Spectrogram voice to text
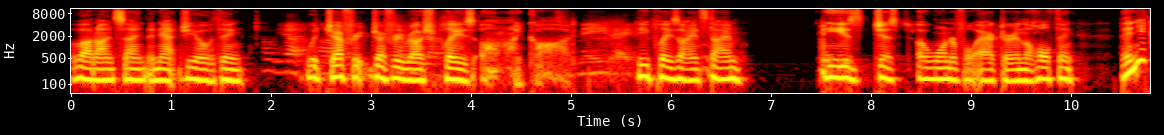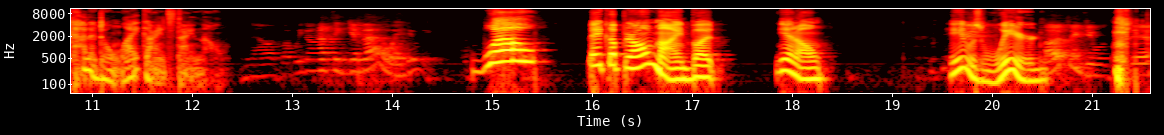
about Einstein, the Nat Geo thing? Oh yeah. With oh, Geoffrey Geoffrey Rush plays. Oh my God, he plays Einstein. He is just a wonderful actor, and the whole thing. Then you kind of don't like Einstein, though. No, but we don't have to give that away, do we? Well, make up your own mind, but you know, he was weird. I think he was a dick.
